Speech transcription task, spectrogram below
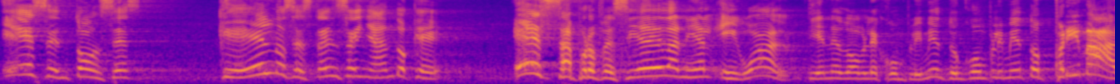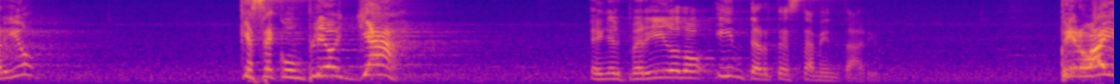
Es entonces que Él nos está enseñando que esa profecía de Daniel igual tiene doble cumplimiento, un cumplimiento primario que se cumplió ya en el periodo intertestamentario. Pero hay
